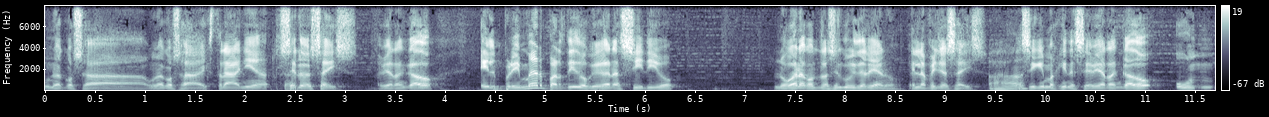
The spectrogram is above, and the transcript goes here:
una cosa, una cosa extraña. 0 de 6 había arrancado. El primer partido que gana Sirio lo gana contra el Círculo Italiano en la fecha 6. Así que imagínense, había arrancado un,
